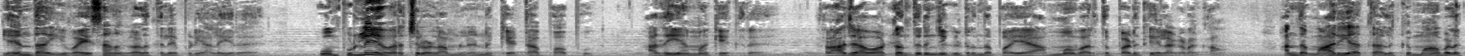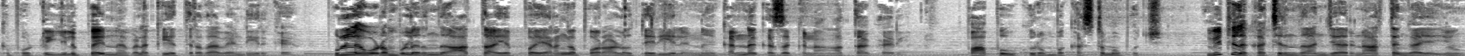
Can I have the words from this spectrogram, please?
ஏந்தாயி வயசான காலத்துல இப்படி அலையிற? உன் பிள்ளைய வர சொல்லலாம்லன்னு கேட்டா பாப்பு. அதை ஏமா கேக்குற? ராஜாவாட்டம் தெரிஞ்சுக்கிட்டு இருந்த பைய அம்மா வார்த்து படுக்கையில கிடக்கான். அந்த மாரியாத்தாளுக்கு மாவிளக்கு போட்டு இழுப்ப என்ன விளக்கு ஏத்துறதா வேண்டியிருக்கேன் புள்ள உடம்புல இருந்து ஆத்தா எப்ப இறங்க போறாளோ தெரியலன்னு கண்ண கசக்குனா ஆத்தாக்காரி. பாப்பாவுக்கு ரொம்ப கஷ்டமா போச்சு. வீட்டுல காய்ச்சிருந்த அஞ்சாறு நார்த்தங்காயையும்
